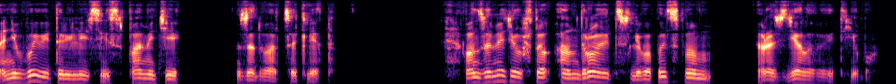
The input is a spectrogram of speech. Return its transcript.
Они выветрились из памяти за 20 лет. Он заметил, что андроид с любопытством разделывает его.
